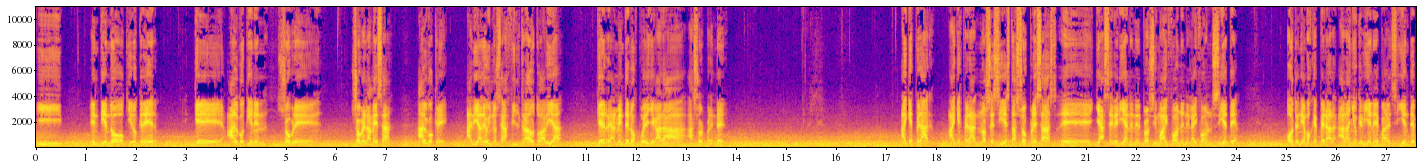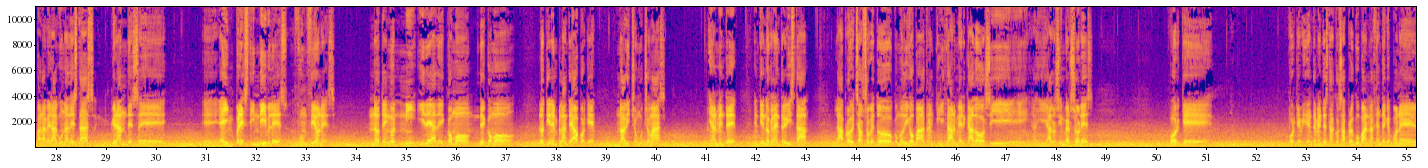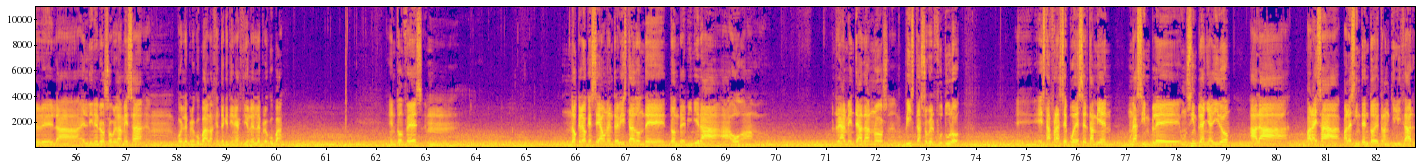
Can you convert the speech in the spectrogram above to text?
y entiendo o quiero creer que algo tienen sobre, sobre la mesa, algo que a día de hoy no se ha filtrado todavía, que realmente nos puede llegar a, sorprender. Hay que esperar, hay que esperar. No sé si estas sorpresas eh, ya se verían en el próximo iPhone, en el iPhone 7, o tendríamos que esperar al año que viene para el siguiente para ver alguna de estas grandes eh, eh, e imprescindibles funciones. No tengo ni idea de cómo, de cómo lo tienen planteado porque no ha dicho mucho más. Realmente entiendo que la entrevista la ha aprovechado sobre todo, como digo, para tranquilizar mercados y, a los inversores, porque porque evidentemente estas cosas preocupan. La gente que pone el dinero sobre la mesa, mm, pues le preocupa. La gente que tiene acciones le preocupa. Entonces, mm, no creo que sea una entrevista donde, donde viniera a, realmente a darnos pistas sobre el futuro. Eh, esta frase puede ser también una simple, un simple añadido a la, para, esa, para ese intento de tranquilizar,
